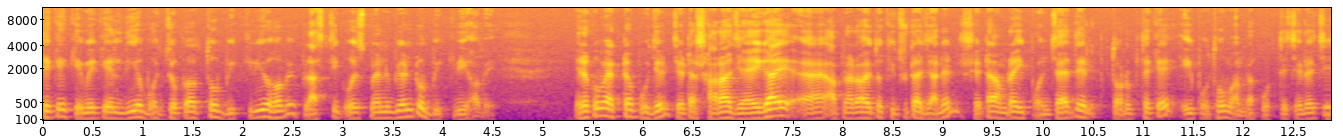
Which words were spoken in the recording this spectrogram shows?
থেকে কেমিক্যাল দিয়ে বর্জ্য পদার্থ বিক্রিও হবে প্লাস্টিক ওয়েস্ট ম্যানেজমেন্টও বিক্রি হবে। এরকম একটা প্রজেক্ট যেটা সারা জায়গায় আপনারা হয়তো কিছুটা জানেন, সেটা আমরা এই পঞ্চায়েতের তরফ থেকে এই প্রথম আমরা করতে চলেছি।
